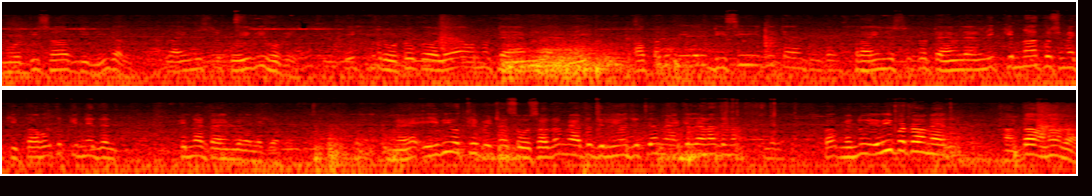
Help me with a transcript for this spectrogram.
ਮੋਦੀ ਸਾਹਿਬ ਦੀ ਨਹੀਂ ਗੱਲ। ਪ੍ਰਾਈਮ ਮਿਨਿਸਟਰ ਕੋਈ ਵੀ ਹੋਵੇ, ਇੱਕ ਪ੍ਰੋਟੋਕੋਲ ਆ ਉਹਨੂੰ ਟਾਈਮ ਲੈਣ ਲਈ। ਆਪਾਂ ਨੂੰ ਕਈ ਵਾਰੀ ਡੀਸੀ ਨਹੀਂ ਟਾਈਮ ਦਿੰਦਾ ਪ੍ਰਾਈਮ ਮਿਨਿਸਟਰ ਤੋਂ ਟਾਈਮ ਲੈਣ ਲਈ ਕਿੰਨਾ ਕੁਝ ਮੈਂ ਕੀਤਾ ਹੋ ਤੇ ਕਿੰਨੇ ਦਿਨ, ਕਿੰਨਾ ਟਾਈਮ ਮੇਰਾ ਲੱਗਾ ਮੈਂ ਇਹ ਵੀ ਉੱਥੇ ਬੈਠਾ ਸੋਚ ਸਕਦਾ, ਮੈਂ ਤਾਂ ਦਿੱਲੀੋਂ ਜਿੱਤਿਆ, ਮੈਂ ਕਿ ਲੈਣਾ ਦੇਣਾ? ਪਰ ਮੈਨੂੰ ਇਹ ਵੀ ਪਤਾ, ਮੈਂ ਖਾਂਦਾ ਉਹਨਾਂ ਦਾ।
